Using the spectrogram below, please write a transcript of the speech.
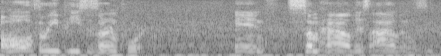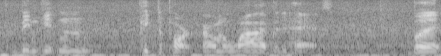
all three pieces are important, and somehow this island's been getting picked apart. I don't know why, but it has. But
